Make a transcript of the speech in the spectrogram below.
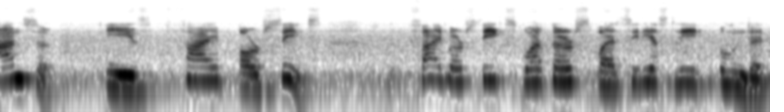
answer is five or six. Five or six workers were seriously wounded.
